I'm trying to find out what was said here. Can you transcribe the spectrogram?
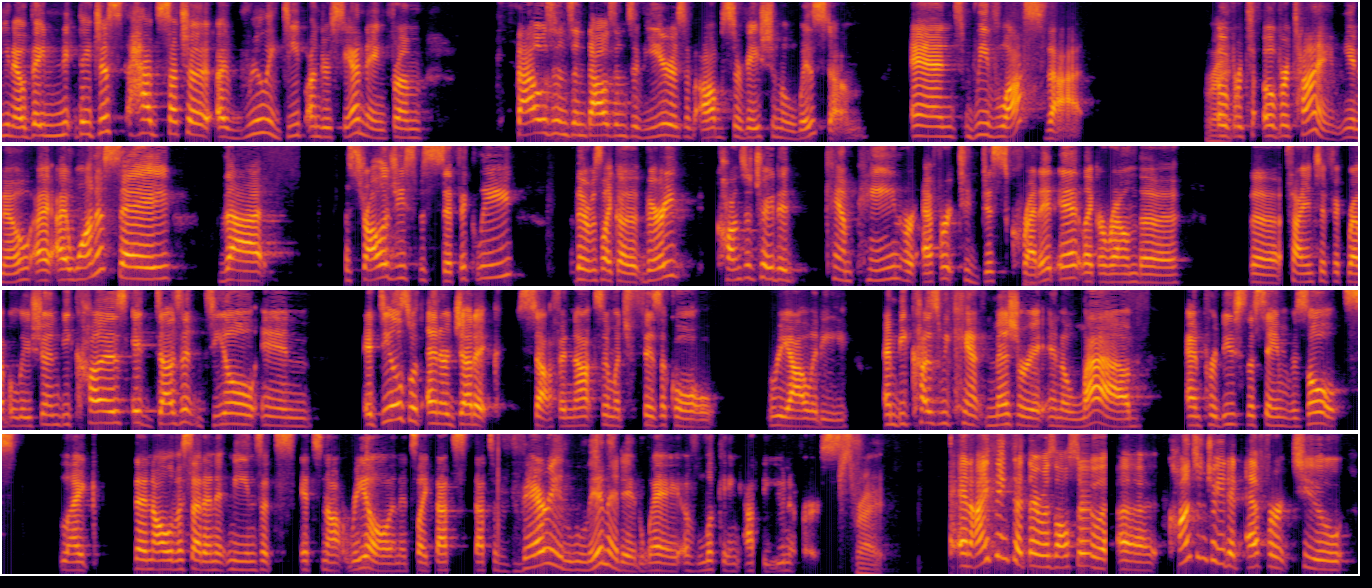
you know they they just had such a, a really deep understanding from thousands and thousands of years of observational wisdom and we've lost that Right. over t- over time you know i, I want to say that astrology specifically there was like a very concentrated campaign or effort to discredit it like around the the scientific revolution because it doesn't deal in it deals with energetic stuff and not so much physical reality. And because we can't measure it in a lab and produce the same results like then all of a sudden it means it's it's not real. And it's like that's that's a very limited way of looking at the universe. Right. and i think that there was also a, a concentrated effort to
